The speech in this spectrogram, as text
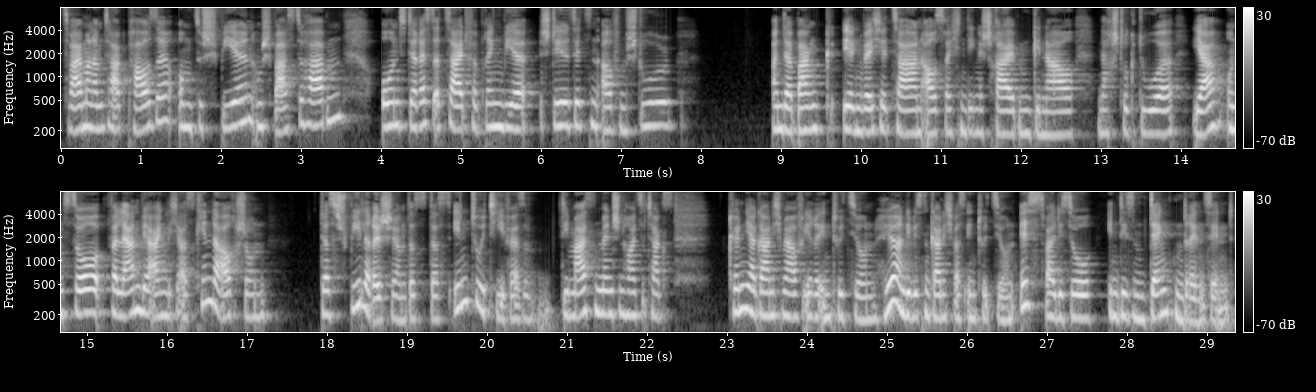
zweimal am Tag Pause, um zu spielen, um Spaß zu haben. Und der Rest der Zeit verbringen wir still sitzen auf dem Stuhl, an der Bank irgendwelche Zahlen ausrechnen, Dinge schreiben, genau nach Struktur, ja. Und so verlernen wir eigentlich als Kinder auch schon das Spielerische und das, das Intuitive. Also die meisten Menschen heutzutage können ja gar nicht mehr auf ihre Intuition hören. Die wissen gar nicht, was Intuition ist, weil die so in diesem Denken drin sind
